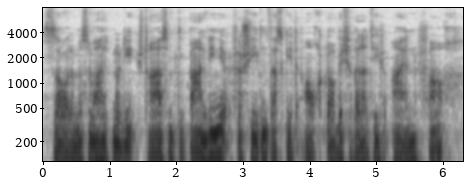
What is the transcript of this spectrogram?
So, dann müssen wir halt nur die Straßen, die Bahnlinie verschieben. Das geht auch, glaube ich, relativ einfach.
